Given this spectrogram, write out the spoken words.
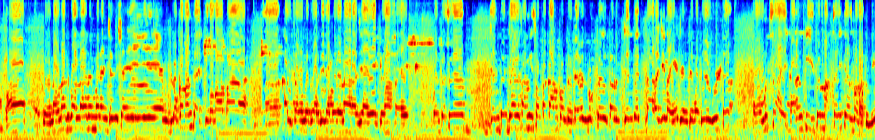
आता नवनाथ बल्लाळ मेंबर यांच्याविषयी लोक म्हणतायत की बाबा खालचा उमेदवार दिल्यामुळे नाराजी आहे किंवा असं आहे. पण तसं जनतेत ज्यावेळेस आम्ही स्वतः काम करतोय त्यावेळेस बघतोय तर जनतेत नाराजी नाहीये जनतेमध्ये उलट उत्साह आहे. कारण की इथून मागचा इतिहास बघा तुम्ही.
